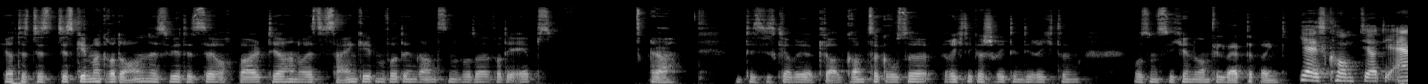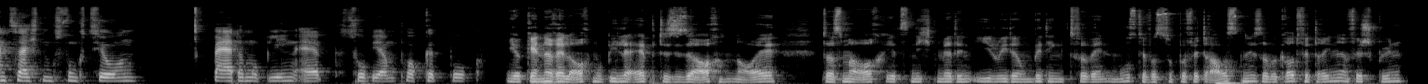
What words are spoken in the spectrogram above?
ja, das, das, das gehen wir gerade an. Es wird jetzt ja auch bald ja ein neues Design geben vor dem Ganzen, vor der, vor der Apps. Ja, und das ist, glaube ich, ein ganz ein großer, richtiger Schritt in die Richtung, was uns sicher enorm viel weiterbringt. Ja, es kommt ja die Einzeichnungsfunktion bei der mobilen App, so wie am Pocketbook. Ja, generell auch mobile App, das ist ja auch neu, dass man auch jetzt nicht mehr den E-Reader unbedingt verwenden musste, was super für draußen ist, aber gerade für drinnen, für Spülen,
